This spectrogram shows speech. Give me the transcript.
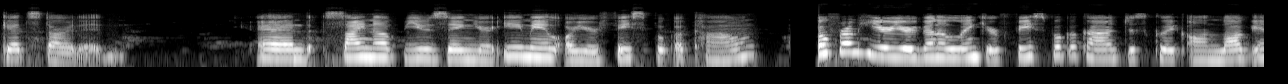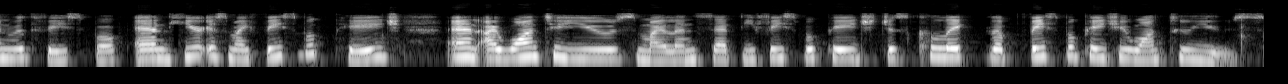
get started and sign up using your email or your Facebook account. So from here, you're gonna link your Facebook account. Just click on login with Facebook. And here is my Facebook page. And I want to use my Lancetti Facebook page. Just click the Facebook page you want to use.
